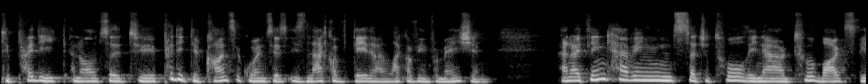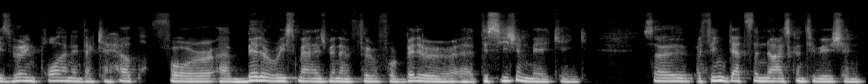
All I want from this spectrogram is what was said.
to predict and also to predict their consequences is lack of data and lack of information. And I think having such a tool in our toolbox is very important and that can help for uh, better risk management and for, for better uh, decision making. So I think that's a nice contribution.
